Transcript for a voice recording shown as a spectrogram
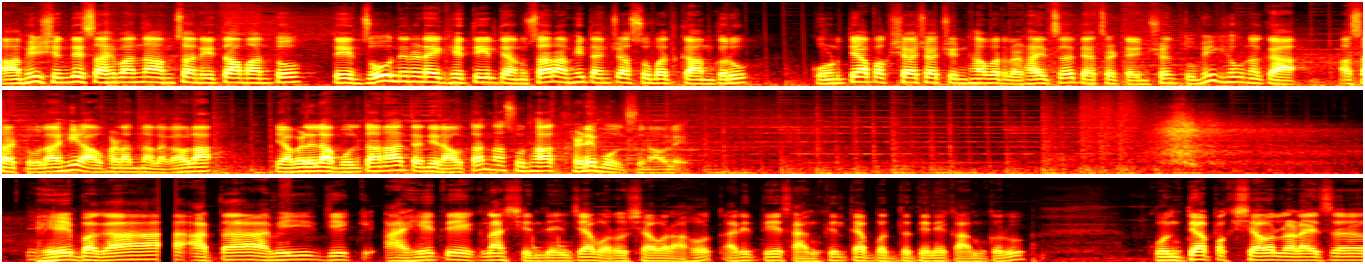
आम्ही शिंदे साहेबांना आमचा नेता मानतो. ते जो निर्णय घेतील त्यानुसार आम्ही त्यांच्यासोबत काम करू. कोणत्या पक्षाच्या चिन्हावर लढायचं त्याचं टेन्शन तुम्ही घेऊ नका असा टोलाही आव्हाडांना लगावला. यावेळेला बोलताना त्यांनी राऊतांना सुद्धा खडे बोल सुनावले. हे बघा आता आम्ही जे आहे ते एकनाथ शिंदेंच्या भरोशावर आहोत आणि ते सांगतील त्या पद्धतीने काम करू. कोणत्या पक्षावर लढायचं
